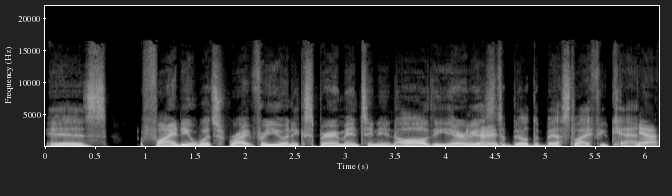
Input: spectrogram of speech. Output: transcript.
is finding what's right for you and experimenting in all the areas Mhm. to build the best life you can. Yeah.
